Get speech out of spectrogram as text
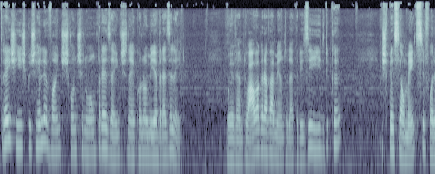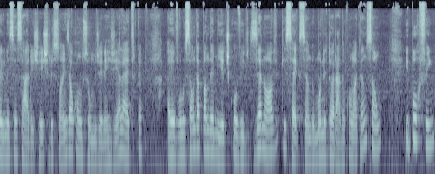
três riscos relevantes continuam presentes na economia brasileira: o eventual agravamento da crise hídrica, especialmente se forem necessárias restrições ao consumo de energia elétrica, a evolução da pandemia de Covid-19, que segue sendo monitorada com atenção, e, por fim,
